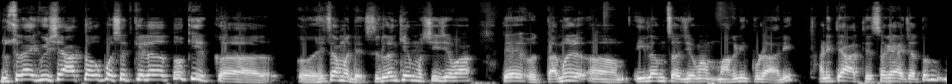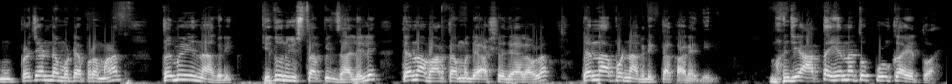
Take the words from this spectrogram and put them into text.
दुसरा एक विषय आता उपस्थित केला जातो की क- ह्याच्यामध्ये श्रीलंकेमशी जेव्हा ते तामिळ इलमचं जेव्हा मागणी पुढे आली आणि त्या सगळ्या ह्याच्यातून प्रचंड मोठ्या प्रमाणात तमिळ नागरिक तिथून विस्थापित झालेले त्यांना भारतामध्ये आश्रय द्यायला लावला त्यांना आपण नागरिकता कार्य दिली. म्हणजे आता ह्यांना तो पुळका येतो आहे.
